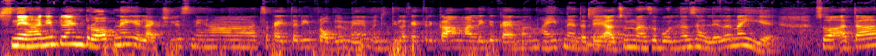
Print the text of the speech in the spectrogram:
स्नेहाने प्लॅन ड्रॉप नाही केला. ॲक्च्युली स्नेहाचं काहीतरी प्रॉब्लेम आहे. म्हणजे तिला काहीतरी काम आले की काय मला माहीत नाही. तर ते अजून माझं बोलणं झालेलं नाही आहे सो आता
